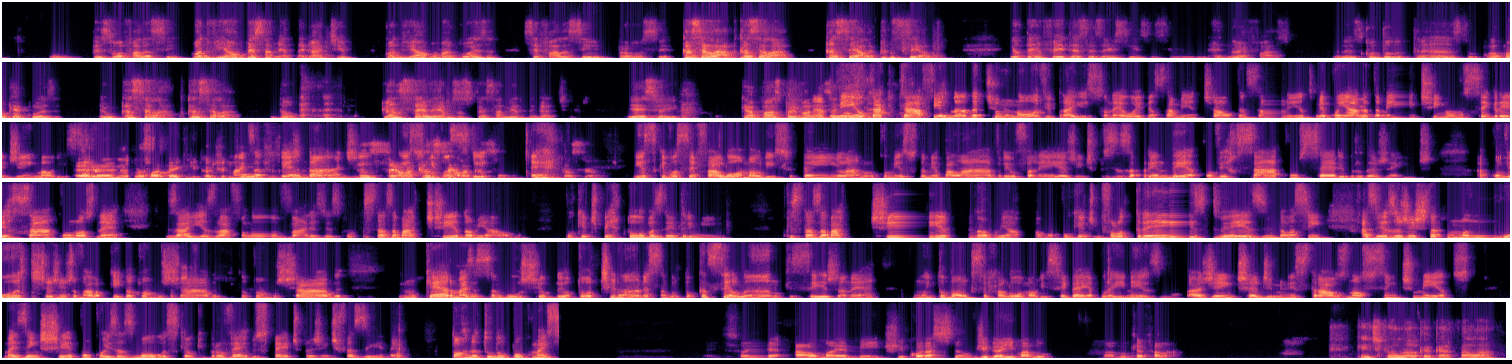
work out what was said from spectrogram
a pessoa fala assim, quando vier um pensamento negativo, quando vier alguma coisa, você fala assim para você, cancelado, cancelado, cancela, cancela. Eu tenho feito esse exercício, assim, é, não é fácil. Às vezes, quando estou no trânsito, qualquer coisa, eu cancelado, cancelado. Então, Cancelemos os pensamentos negativos. E é isso aí. Que a paz prevaleça. Amém. O Cacá, a Fernanda tinha um nome para isso, né? Oi, pensamento, tchau, pensamento. Minha cunhada é. também tinha um segredinho, Maurício. É, uma técnica de Mas a verdade. Cancela, cancela, você... cancela. É. cancela. Isso que você falou, Maurício, tem lá no começo da minha palavra, eu falei, a gente precisa aprender a conversar com o cérebro da gente, a conversar com o nosso, né? Isaías lá falou várias vezes: Por que estás abatido, a minha alma? Porque te perturbas dentro de mim? Porque estás abatido, a minha alma? Porque te... falou três vezes. Então, assim, às vezes a gente está com uma angústia, a gente fala: Por que, que eu estou angustiada? Por que, que eu estou angustiada? Eu não quero mais essa angústia, eu estou tirando essa angústia, estou cancelando que seja, né? Muito bom que você falou, Maurício. A ideia é por aí mesmo. A gente administrar os nossos sentimentos mas encher com coisas boas, que é o que Provérbios pede para a gente fazer, né? Torna tudo um pouco mais. É isso aí. É, alma é mente e coração. Diga aí, Malu. Malu quer falar. Quem te falou que eu quero falar?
